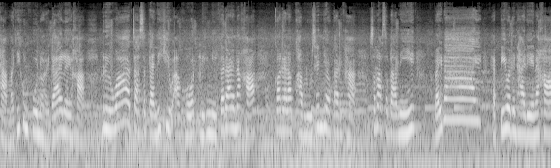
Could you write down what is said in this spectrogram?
ถามมาที่คุณครูหน่อยได้เลยค่ะ หรือว่าจะสแกนที่ QR code ลิงก์นี้ก็ได้นะคะ ก็ได้รับความรู้เช่นเดียวกันค่ะสำหรับสัปดาห์นี้ บายบาย แฮปปี้วันเดนไทยเดย์นะคะ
